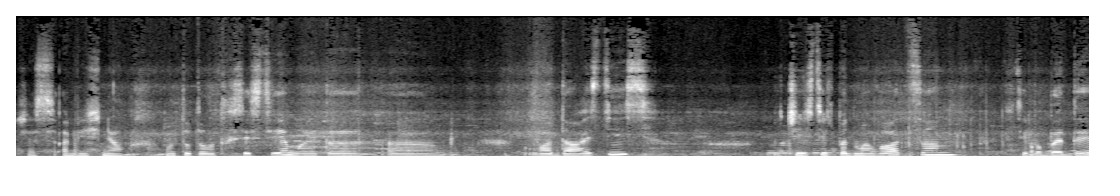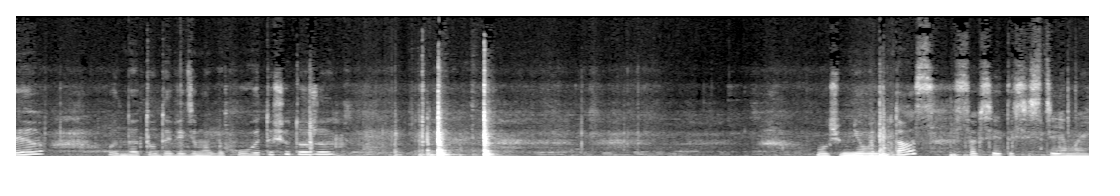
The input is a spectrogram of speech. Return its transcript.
Сейчас объясню. Вот тут вот система, это э, вода здесь. Чистить, подмываться. Типа БД. Вот оттуда, видимо, выходит еще тоже. В общем, не унитаз со всей этой системой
